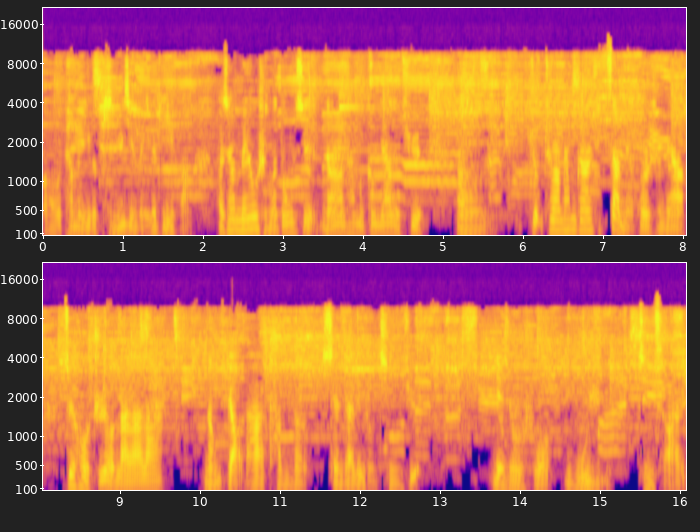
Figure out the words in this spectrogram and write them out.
呃他们一个瓶颈的一个地方。好像没有什么东西能让他们更加的去，嗯、就就让他们更加去赞美或者什么样，最后只有啦啦啦能表达他们的现在的一种情绪，也就是说无语，仅此而已。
